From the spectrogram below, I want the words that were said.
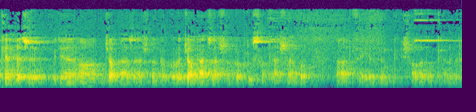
kedvező ugye a csapázásnak, akkor a csapázásnak a plusz hatásából fejlődünk és haladunk előre.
